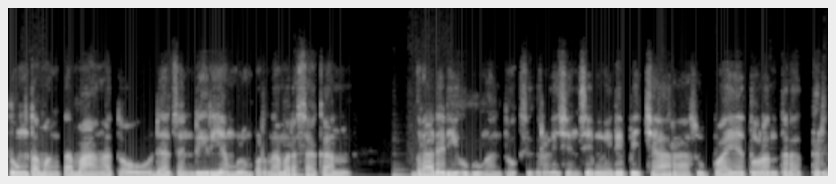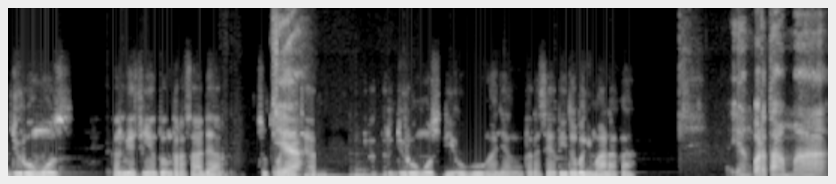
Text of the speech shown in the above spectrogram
tung tamang-tamang atau dan sendiri yang belum pernah merasakan berada di hubungan toxic relationship nih dia bicara supaya orang ter terjerumus kan biasanya tuh tersadar supaya yeah. cara terjerumus di hubungan yang tersehat itu bagaimana kah? Yang pertama,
